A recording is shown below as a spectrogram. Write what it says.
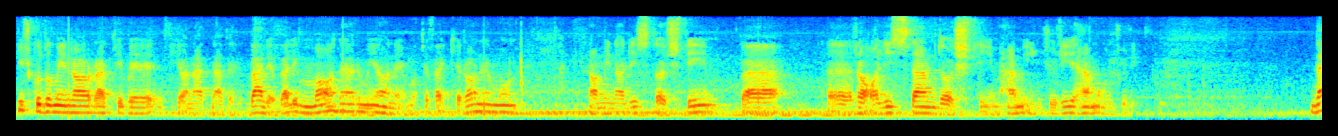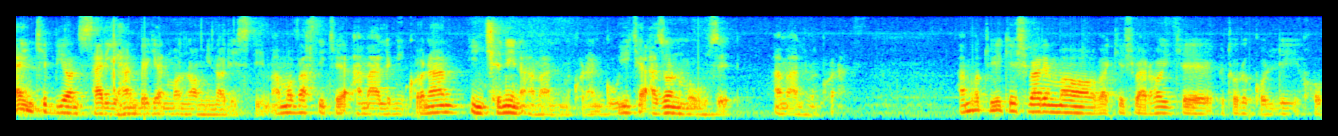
هیچ کدوم اینا ربطی به دیانت نداره. بله ولی ما در میان متفکرانمون نامینالیست داشتیم و رئالیست هم داشتیم. هم اینجوری هم اونجوری. نه اینکه بیان صریحا بگن ما نامینالیستیم اما وقتی که عمل می‌کنن این چنین عمل می‌کنن. گویی که از آن موضع عمل می‌کنن. اما توی کشور ما و کشورهایی که به طور کلی خب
